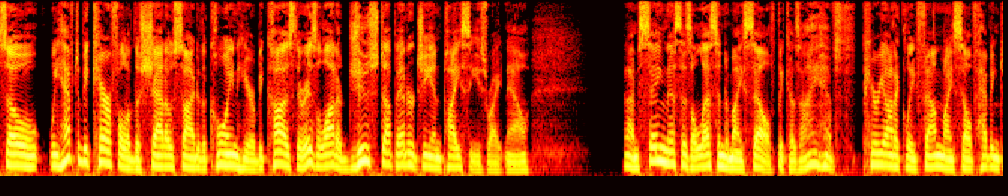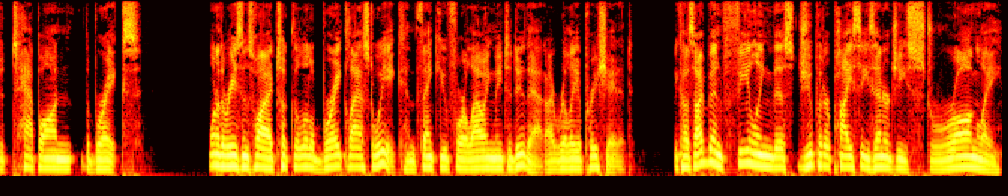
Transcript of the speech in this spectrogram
So we have to be careful of the shadow side of the coin here because there is a lot of juiced up energy in Pisces right now. And I'm saying this as a lesson to myself because I have periodically found myself having to tap on the brakes. One of the reasons why I took the little break last week, and thank you for allowing me to do that. I really appreciate it. Because I've been feeling this Jupiter Pisces energy strongly.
